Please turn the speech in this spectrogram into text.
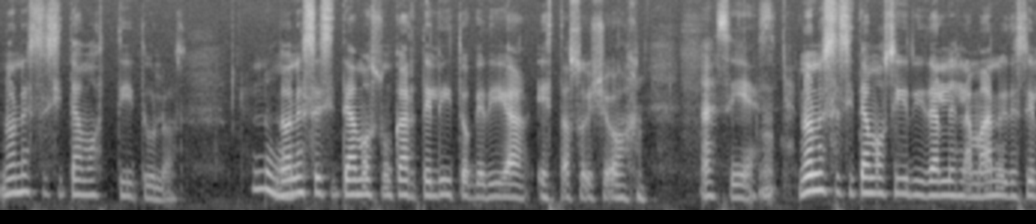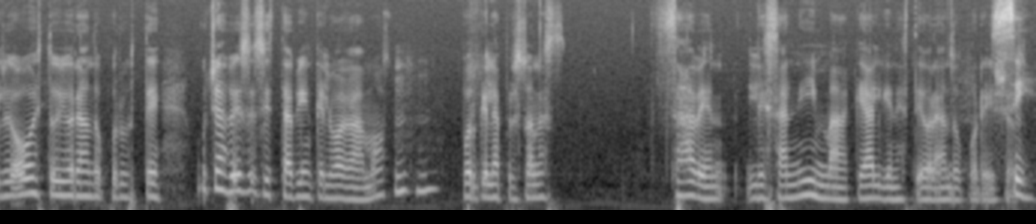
No necesitamos títulos. No. no necesitamos un cartelito que diga, esta soy yo. Así es. No necesitamos ir y darles la mano y decirle, oh, estoy orando por usted. Muchas veces está bien que lo hagamos porque las personas saben, les anima que alguien esté orando por ellos. Sí.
